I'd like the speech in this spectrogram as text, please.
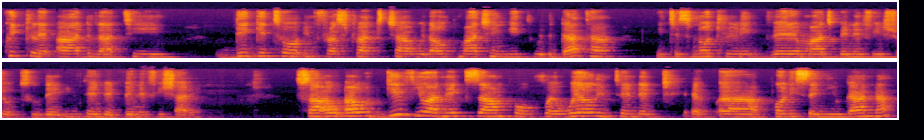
quickly add that uh, digital infrastructure without matching it with data, it is not really very much beneficial to the intended beneficiary. So I, I, would give you an example of a well-intended uh, policy in Uganda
